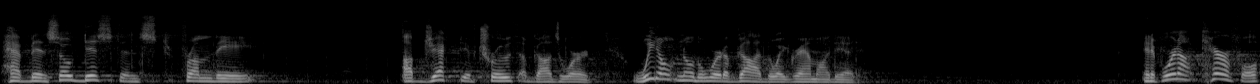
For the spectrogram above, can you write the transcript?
have been so distanced from the objective truth of God's Word. We don't know the Word of God the way Grandma did. And if we're not careful,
